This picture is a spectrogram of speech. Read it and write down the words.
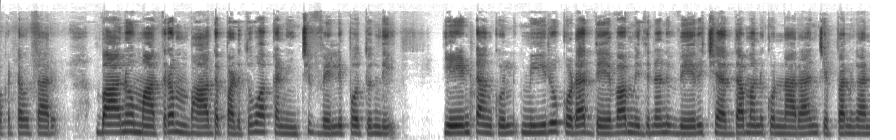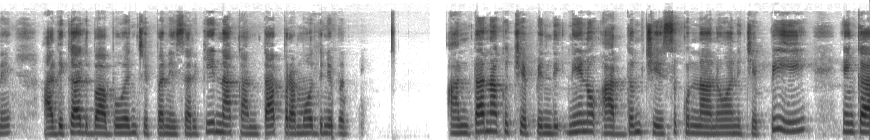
ఒకటవుతారు. భాను మాత్రం బాధపడుతూ అక్కడి నుంచి వెళ్ళిపోతుంది. ఏంటి అంకుల్ మీరు కూడా దేవా మిథునను వేరు చేద్దామనుకున్నారా అని చెప్పాను కానీ అది కాదు బాబు అని చెప్పనేసరికి నాకంతా ప్రమోదిని అంతా నాకు చెప్పింది. నేను అర్థం చేసుకున్నాను అని చెప్పి ఇంకా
